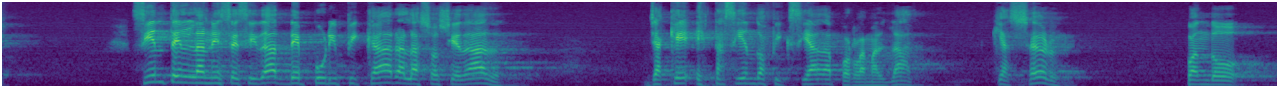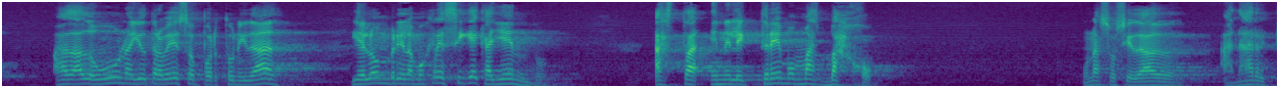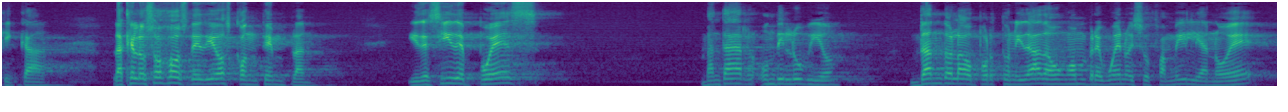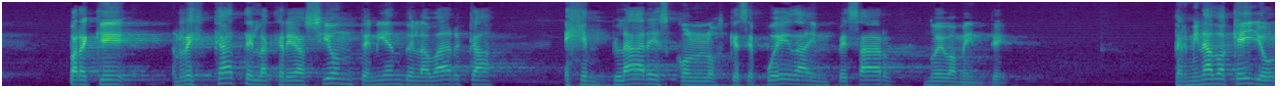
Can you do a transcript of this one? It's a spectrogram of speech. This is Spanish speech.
sienten la necesidad de purificar a la sociedad, ya que está siendo asfixiada por la maldad qué hacer cuando ha dado una y otra vez oportunidad y el hombre y la mujer sigue cayendo hasta en el extremo más bajo. Una sociedad anárquica, la que los ojos de Dios contemplan y decide pues mandar un diluvio dando la oportunidad a un hombre bueno y su familia, Noé, para que rescate la creación teniendo en la barca ejemplares con los que se pueda empezar nuevamente. Terminado aquello,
